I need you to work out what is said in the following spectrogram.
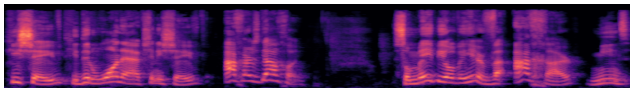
he shaved, he did one action, he shaved. Achar is galchoy. So maybe over here, va'achar means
